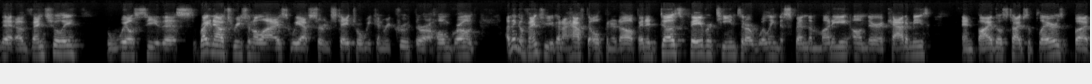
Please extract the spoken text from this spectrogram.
that eventually we'll see this. Right now it's regionalized. We have certain states where we can recruit. There are homegrown. I think eventually you're going to have to open it up. And it does favor teams that are willing to spend the money on their academies and buy those types of players. But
